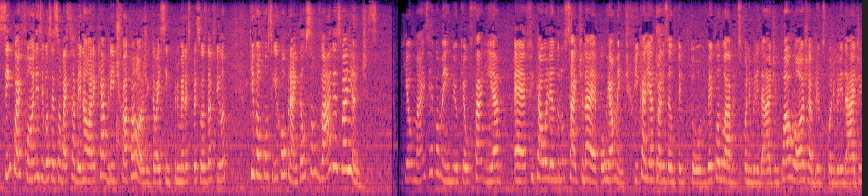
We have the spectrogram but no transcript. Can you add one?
cinco iPhones e você só vai saber na hora que abrir de fato a loja. Então, as cinco primeiras pessoas da fila que vão conseguir comprar. Então, são várias variantes que eu mais recomendo e o que eu faria é ficar olhando no site da Apple realmente. Fica ali atualizando o tempo todo, vê quando abre disponibilidade, em qual loja abriu disponibilidade,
